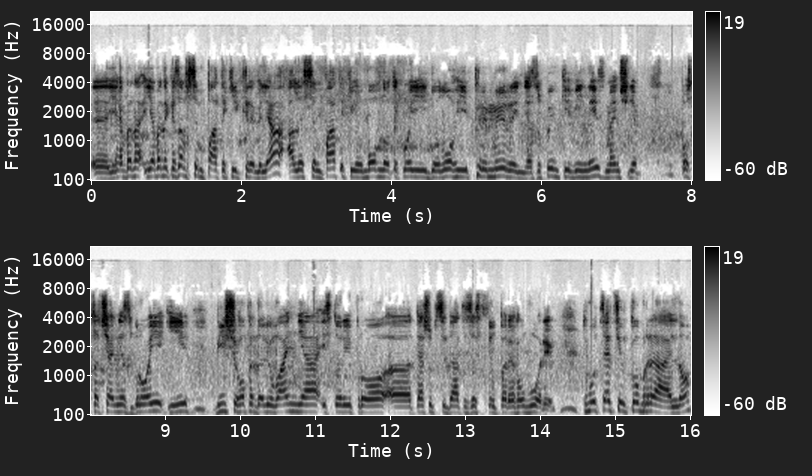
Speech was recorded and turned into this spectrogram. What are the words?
Е, я би я би не казав симпатики Кремля, але симпатики умовно такої ідеології примирення, зупинки війни, зменшення постачання зброї і більшого педалювання історії про е, те, щоб сідати за стіл переговорів. Тому це цілком реально.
